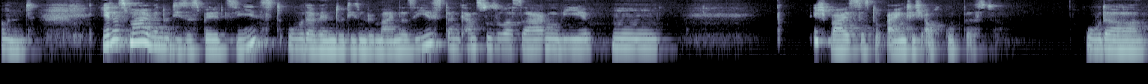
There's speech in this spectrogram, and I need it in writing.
Und jedes Mal, wenn du dieses Bild siehst oder wenn du diesen Reminder siehst, dann kannst du sowas sagen wie, hm, ich weiß, dass du eigentlich auch gut bist. Oder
